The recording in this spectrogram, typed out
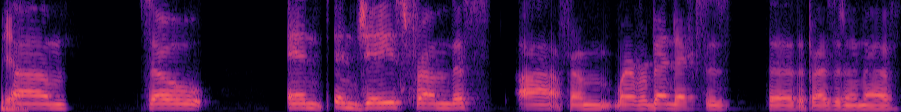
Yeah. Um, so, and and Jay's from this uh from wherever Bendix is the the president of.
